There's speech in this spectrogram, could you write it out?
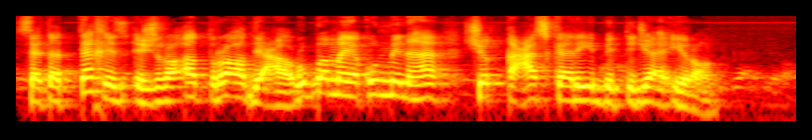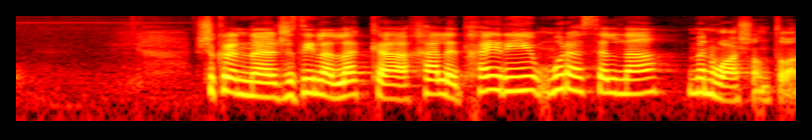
ستتخذ إجراءات رادعة ربما يكون منها شق عسكري باتجاه إيران. شكرا جزيلا لك خالد خيري مراسلنا من واشنطن.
